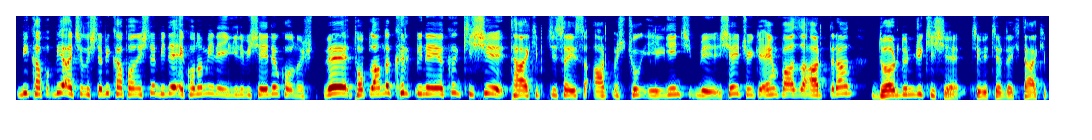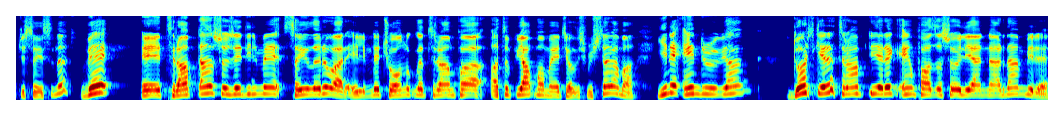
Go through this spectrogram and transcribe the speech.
bir kapı bir açılışta bir kapanışta bir de ekonomiyle ilgili bir şeyde konuştu. Ve toplamda 40 bine yakın kişi takipçi sayısı artmış. Çok ilginç bir şey çünkü en fazla arttıran dördüncü kişi Twitter'daki takipçi sayısını ve e, Trump'tan söz edilme sayıları var elimde. Çoğunlukla Trump'a atıp yapmamaya çalışmışlar ama yine Andrew Yang Dört kere Trump diyerek en fazla söyleyenlerden biri.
